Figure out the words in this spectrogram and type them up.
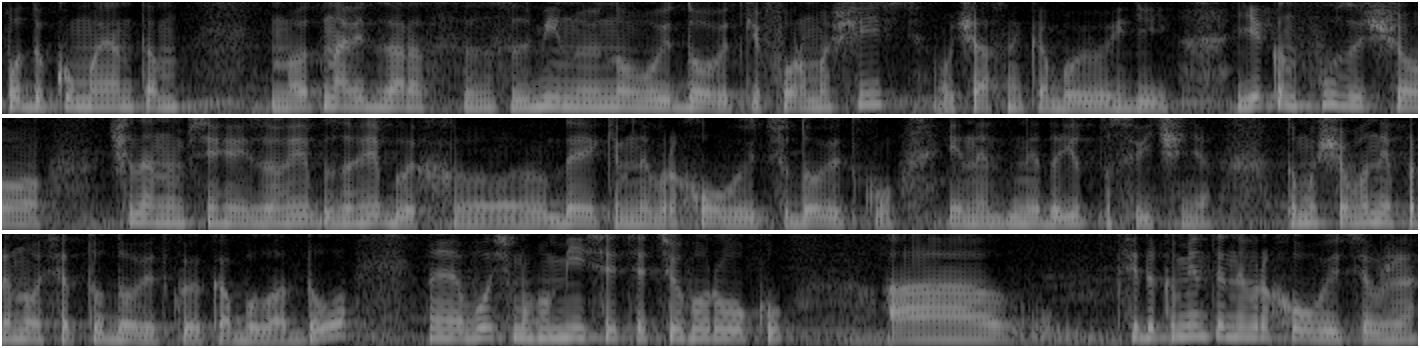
по документам. Ну, От навіть зараз з зміною нової довідки форма 6 учасника бойових дій. Є конфузи, що членам сім'ї загиблих деяким не враховують цю довідку і не, не дають посвідчення, тому що вони приносять ту довідку, яка була до е, восьмого місяця цього року. А ці документи не враховуються вже.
